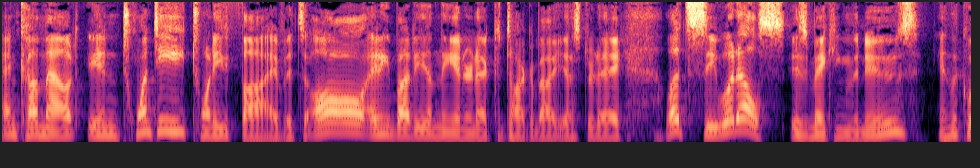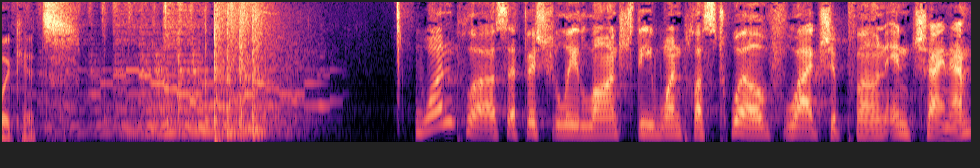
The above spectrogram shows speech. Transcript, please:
and come out in 2025. It's all anybody on the internet could talk about yesterday. Let's see what else is making the news in the quick hits. OnePlus officially launched the OnePlus 12 flagship phone in China.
